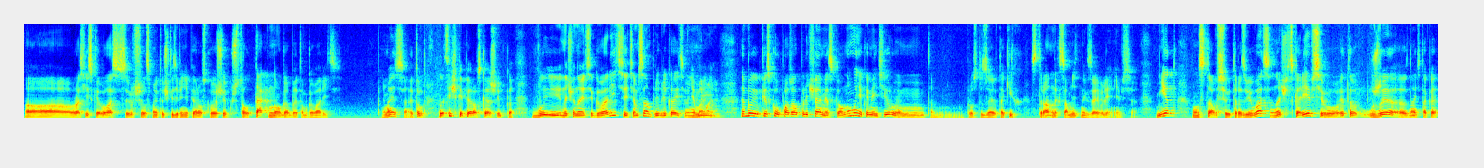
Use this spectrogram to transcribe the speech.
А, Российская власть совершила, с моей точки зрения, пиаровскую ошибку, что стала так много об этом говорить. Понимаете? Это вот классическая пиаровская ошибка. Вы начинаете говорить и тем самым привлекаете внимание. Внимание. Я бы Песков пожал плечами и сказал, ну мы не комментируем там, просто за таких странных, сомнительных заявлений. Все. Нет, он стал все это развивать, значит, скорее всего, это уже, э, знаете, такая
